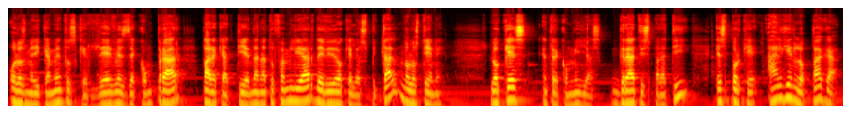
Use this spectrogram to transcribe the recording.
o los medicamentos que debes de comprar para que atiendan a tu familiar debido a que el hospital no los tiene. Lo que es, entre comillas, gratis para ti es porque alguien lo paga,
